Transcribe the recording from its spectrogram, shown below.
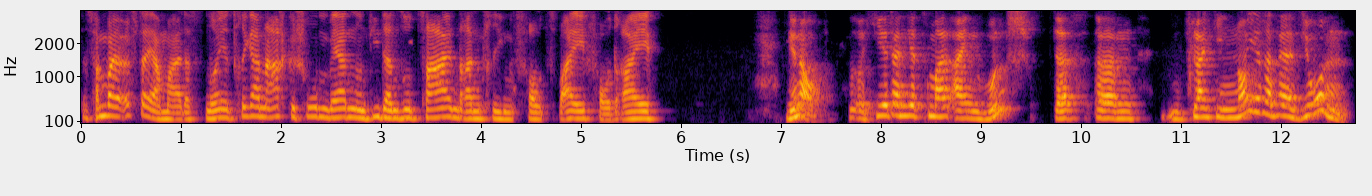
Das haben wir ja öfter ja mal, dass neue Trigger nachgeschoben werden und die dann so Zahlen dran kriegen, V2, V3. Genau. So, hier dann jetzt mal ein Wunsch, dass ähm, vielleicht die neuere Version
